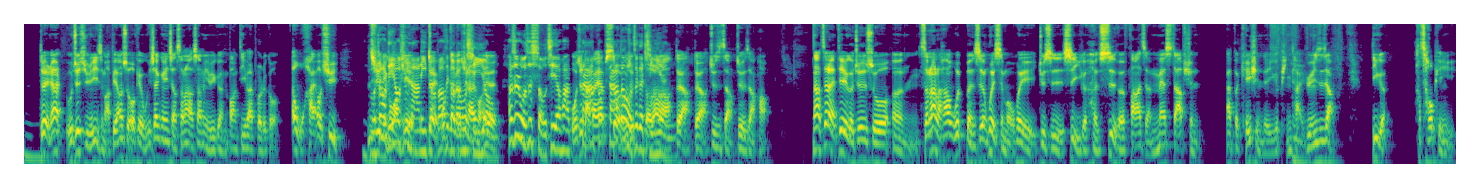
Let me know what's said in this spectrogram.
嗯，对，那我就举个例子嘛，比方说，OK，我现在跟你讲，Solana 上面有一个很棒的 DeFi protocol，那我还要去。我到底要去哪里找到这个东西用？但是如果是手机的话，我就打开 App Store，大家都有这个经验。对啊，对啊，就是这样，就是这样。好，那再来第二个就是说，嗯，Solana 它为本身为什么会就是是一个很适合发展 Mass Adoption Application 的一个平台？原因是这样：第一个，它超便宜，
